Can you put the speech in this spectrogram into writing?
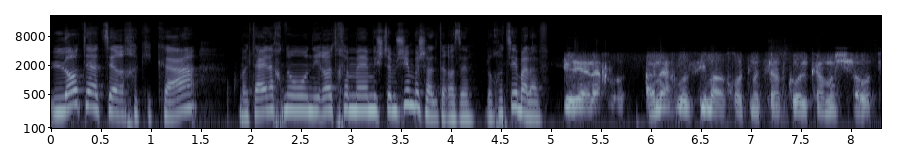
לא תיעצר החקיקה, מתי אנחנו נראה אתכם משתמשים בשלטר הזה? לוחצים עליו. תראי, אנחנו, אנחנו עושים הערכות מצב כל כמה שעות,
